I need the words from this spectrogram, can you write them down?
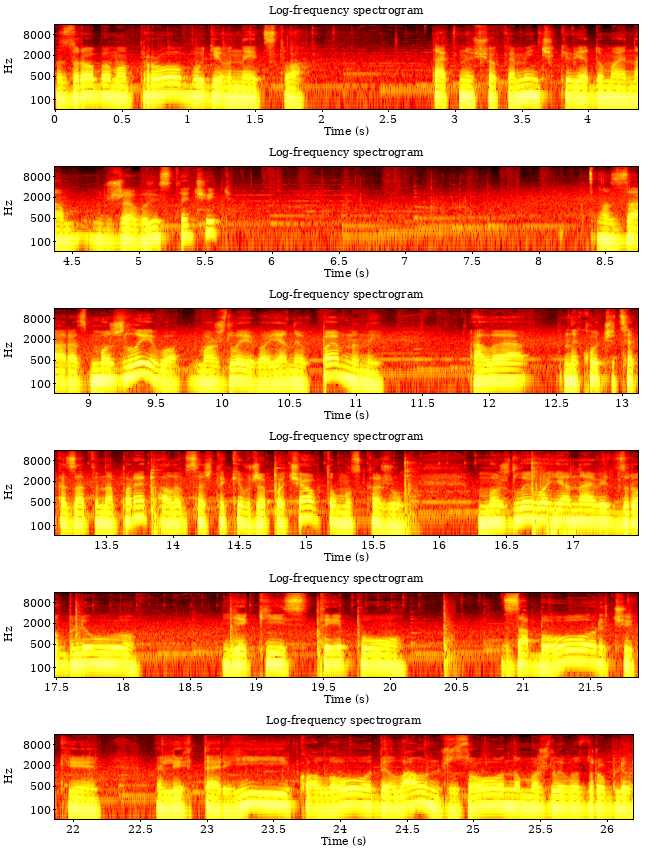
зробимо про будівництво. Так, ну що, камінчиків, я думаю, нам вже вистачить. Зараз, можливо, можливо, я не впевнений, але не хочеться казати наперед, але все ж таки вже почав, тому скажу. Можливо, я навіть зроблю якісь типу заборчики, ліхтарі, колоди, лаунж-зону, можливо, зроблю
